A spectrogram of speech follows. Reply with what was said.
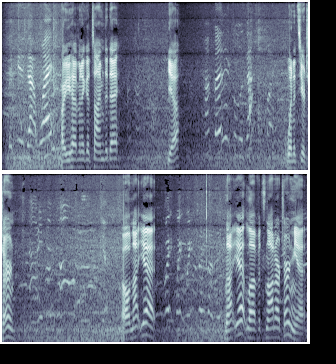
That way? Are you having a good time today? Uh-huh. Yeah? I bet it goes that way. When it's your turn. Oh, not yet. Wait, wait, wait. Not yet, love. It's not our turn yet.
